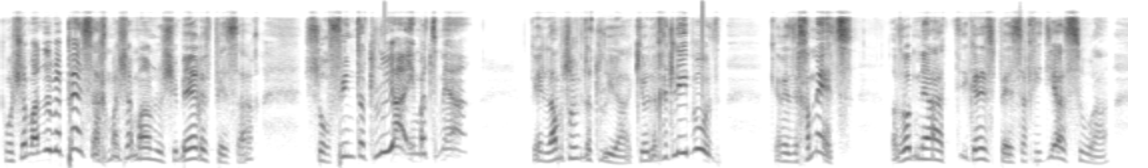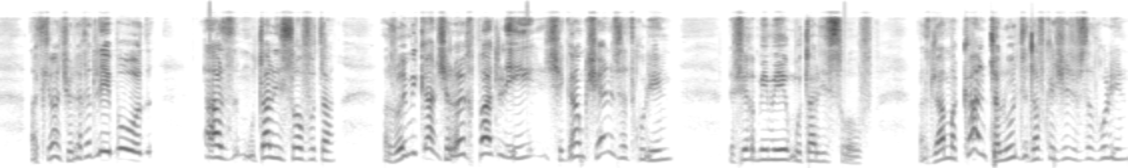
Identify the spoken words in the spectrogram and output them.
כמו שאמרנו בפסח, מה שאמרנו שבערב פסח שורפים את התלויה עם הטמאה. כן, למה שורפים את התלויה? כי היא הולכת לאיבוד, כי הרי זה חמץ. אז עוד מעט ייכנס פסח, היא תהיה אסורה, אז כיוון שהיא הולכת לאיבוד, אז מותר לשרוף אותה. אז רואים מכאן שלא אכפת לי שגם כשאין הפסד חולין, לפי רבי מאיר מותר לשרוף. אז למה כאן תלו את זה דווקא כשיש הפסד חולין?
